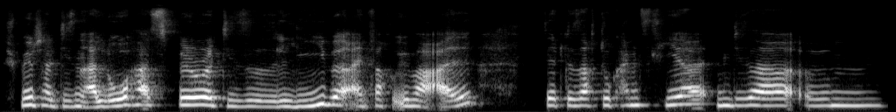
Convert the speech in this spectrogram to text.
spürt halt diesen Aloha-Spirit, diese Liebe einfach überall. Sie hat gesagt, du kannst hier in dieser ähm,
